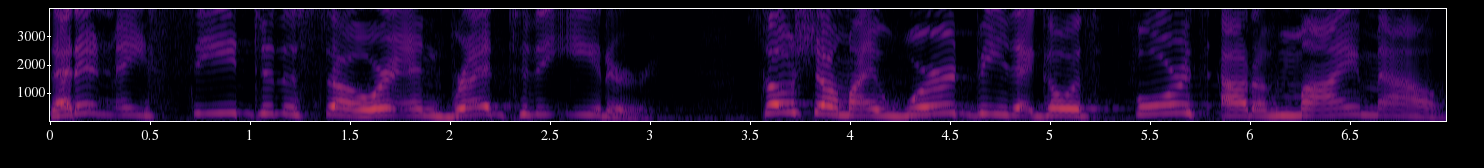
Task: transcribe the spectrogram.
that it may seed to the sower and bread to the eater, so shall my word be that goeth forth out of my mouth.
